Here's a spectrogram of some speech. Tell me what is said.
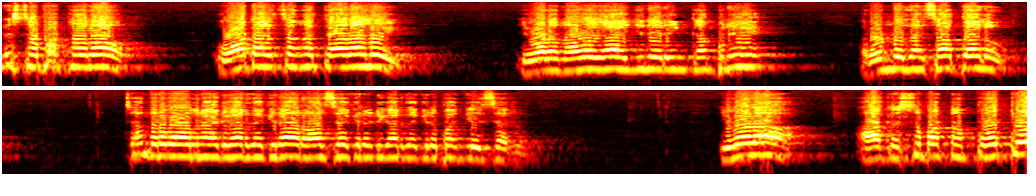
కృష్ణపట్నంలో ఓటాల సంగతి తేరాలి ఇవాళ నవగా ఇంజనీరింగ్ కంపెనీ రెండు దశాబ్దాలు చంద్రబాబు నాయుడు గారి దగ్గర రాజశేఖర రెడ్డి గారి దగ్గర పనిచేశారు. ఇవాళ ఆ కృష్ణపట్నం పోర్టు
